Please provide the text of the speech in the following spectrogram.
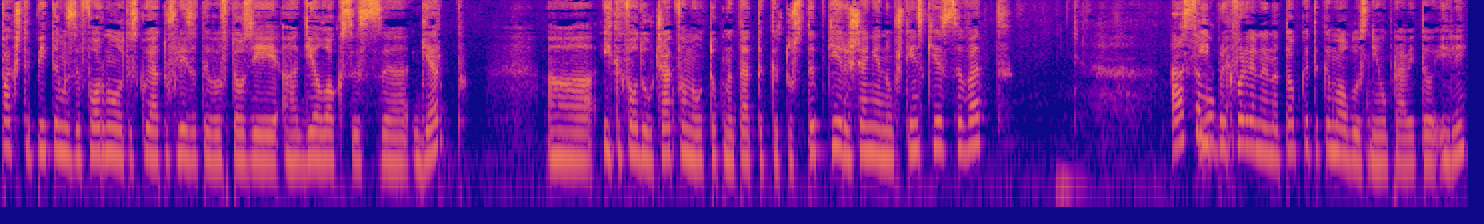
пак ще питам за формулата, с която влизате в този а, диалог с а, ГЕРБ а, и какво да очакваме от тук нататък като стъпки, решение на Общинския съвет Аз съм... и прехвърляне на топката към областния управител, или?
